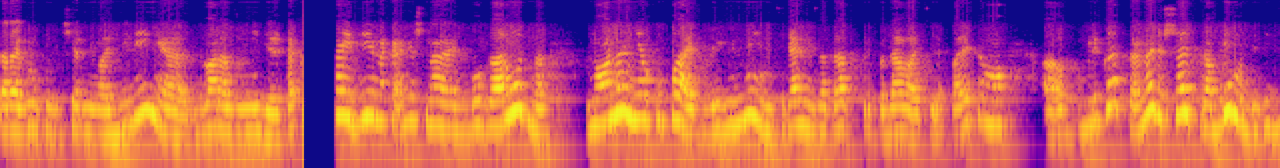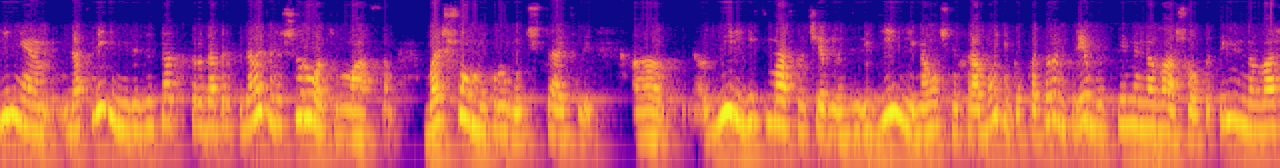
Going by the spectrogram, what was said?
Вторая группа вечернего отделения два раза в неделю. Такая идея, конечно, благородна, но она не окупает временные и материальные затраты преподавателя. Поэтому а, публикация, она решает проблему доведения до сведений результатов труда преподавателя широким массам, большому кругу читателей. А, в мире есть масса учебных заведений, научных работников, которым требуется именно ваш опыт, именно ваш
